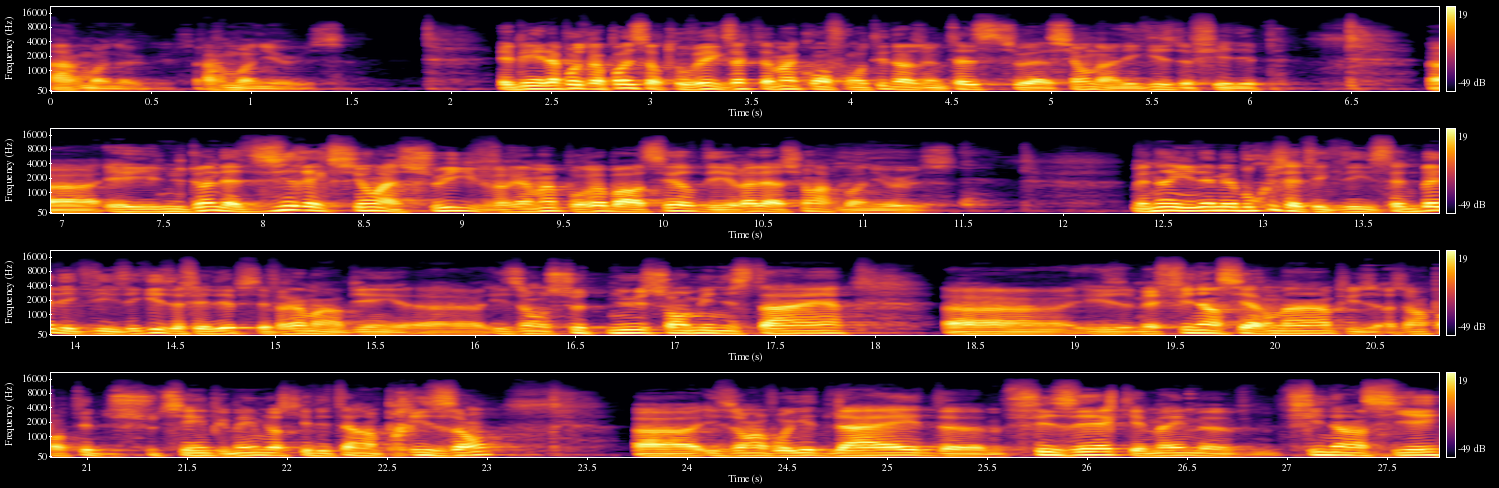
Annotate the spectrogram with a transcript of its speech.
harmonieuses. harmonieuses? Eh bien, l'apôtre Paul s'est retrouvé exactement confronté dans une telle situation dans l'église de Philippe. Euh, et il nous donne la direction à suivre vraiment pour rebâtir des relations harmonieuses. Maintenant, il aimait beaucoup cette église. C'est une belle église. L'église de Philippe, c'est vraiment bien. Euh, ils ont soutenu son ministère, euh, mais financièrement, puis ils ont apporté du soutien, puis même lorsqu'il était en prison, ils ont envoyé de l'aide physique et même financière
